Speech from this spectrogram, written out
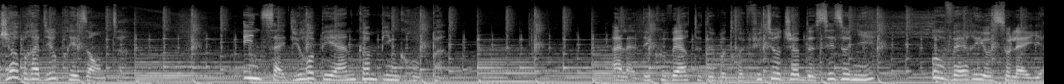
Job Radio présente Inside European Camping Group. À la découverte de votre futur job de saisonnier, au vert et au soleil.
